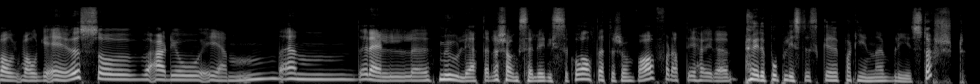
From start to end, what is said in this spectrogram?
valg, valget EU, så er det jo igjen en reell mulighet eller sjanse eller risiko, alt ettersom hva, for at de høyre, høyrepopulistiske partiene blir størst.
